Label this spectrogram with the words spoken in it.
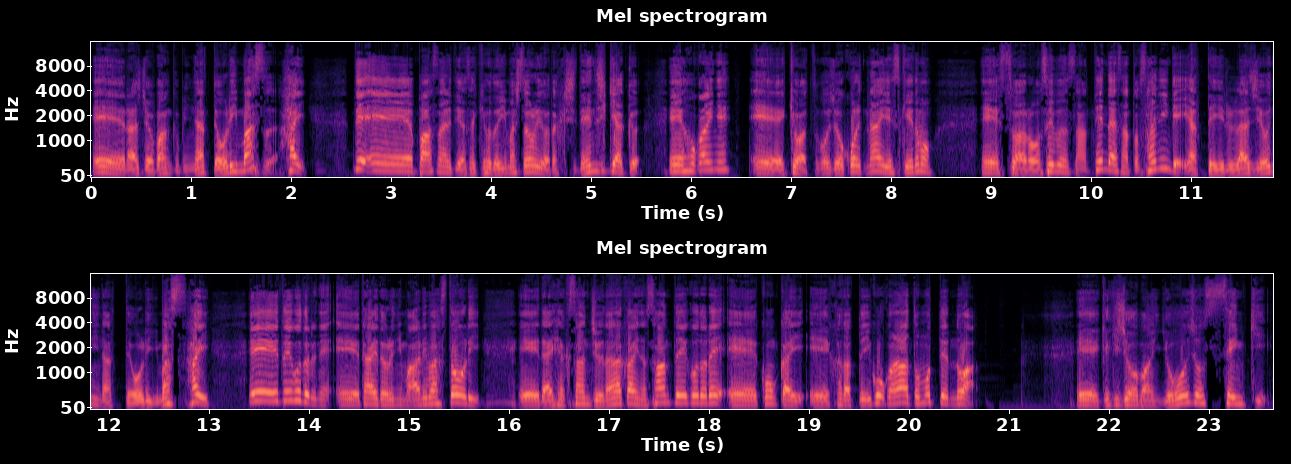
えー、ラジオ番組になっております。はい。で、えー、パーソナリティは先ほど言いました通り、私、電磁気役。えー、他にね、えー、今日は都合上来れてないですけれども、えー、スワローセブンさん、天台さんと3人でやっているラジオになっております。はい。えー、ということでね、えー、タイトルにもあります通り、えー、第137回の3ということで、えー、今回、えー、語っていこうかなと思ってるのは、えー、劇場版幼女戦記。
